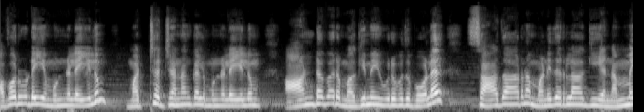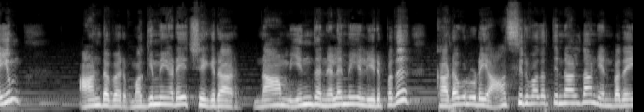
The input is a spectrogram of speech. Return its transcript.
அவருடைய முன்னிலையிலும் மற்ற ஜனங்கள் முன்னிலையிலும் ஆண்டவர் மகிமை உருவது போல சாதாரண மனிதர்களாகிய நம்மையும் ஆண்டவர் மகிமையடைய செய்கிறார். நாம் இந்த நிலைமையில் இருப்பது கடவுளுடைய ஆசீர்வாதத்தினால் தான் என்பதை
